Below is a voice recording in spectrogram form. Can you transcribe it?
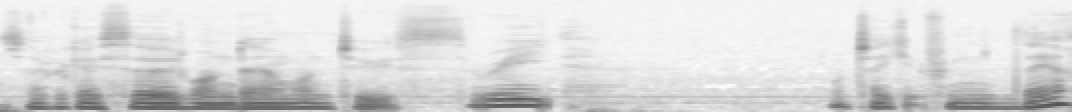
So if we go third one down, one, two, three, we'll take it from there.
